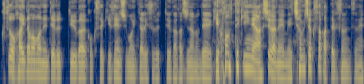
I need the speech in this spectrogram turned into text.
靴を履いたまま寝てるっていう外国籍選手もいたりするっていう形なので、基本的にね、足がね、めちゃめちゃ臭かったりするんですね。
